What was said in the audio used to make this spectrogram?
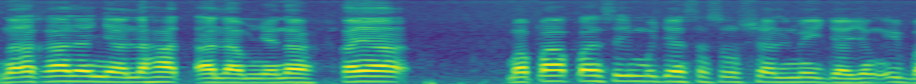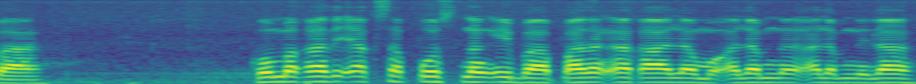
na akala niya lahat alam niya na. Kaya mapapansin mo dyan sa social media yung iba, kung makareact sa post ng iba, parang akala mo alam na alam nila.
